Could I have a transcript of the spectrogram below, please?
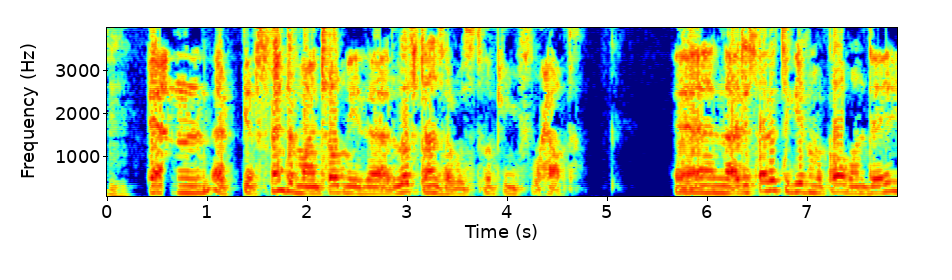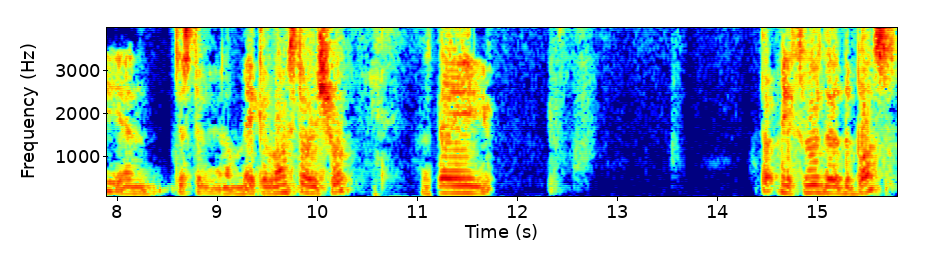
Mm-hmm. And a, a, friend of mine told me that Lufthansa was looking for help. And I decided to give him a call one day and just to you know make a long story short, they put me through the, the bus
